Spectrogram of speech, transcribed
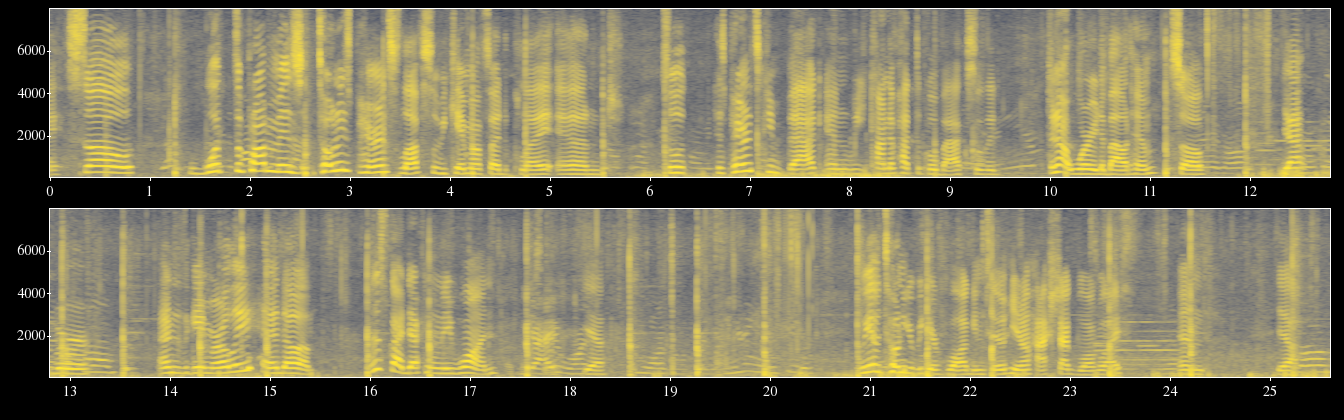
Okay, so what the problem is, Tony's parents left, so we came outside to play, and so his parents came back, and we kind of had to go back, so they they're not worried about him. So yeah, we're ended the game early, and um, this guy definitely won. Yeah, won. Yeah. He won. You didn't even see it. We have Tony over here vlogging too, you know, hashtag vlog life, and yeah. So,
